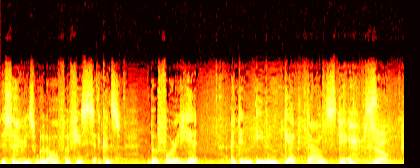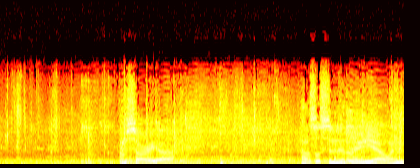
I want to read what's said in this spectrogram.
The sirens went off a few seconds before it hit. I didn't even get downstairs. Jo? I'm sorry. Uh, I was listening to the radio, and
